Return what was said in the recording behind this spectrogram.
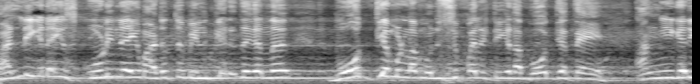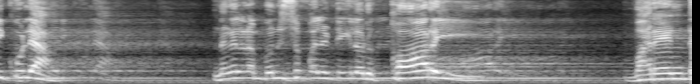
പള്ളിയുടെയും സ്കൂളിന്റെയും അടുത്ത് വിൽക്കരുത് എന്ന് ബോധ്യമുള്ള മുനിസിപ്പാലിറ്റിയുടെ ബോധ്യത്തെ അംഗീകരിക്കൂല. നിങ്ങളുടെ മുനിസിപ്പാലിറ്റിയിൽ ഒരു കോറി വരേണ്ട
